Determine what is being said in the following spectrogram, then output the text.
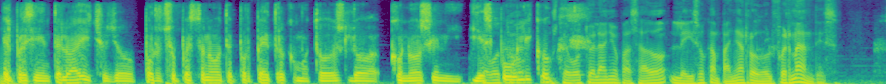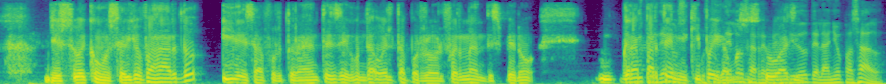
el presidente lo ha dicho. Yo, por supuesto, no voté por Petro, como todos lo conocen y, y es votó- público. Usted votó el año pasado, le hizo campaña a Rodolfo Hernández. Yo estuve con Sergio Fajardo y desafortunadamente en segunda vuelta por Rodolfo Hernández, pero gran parte de, mi equipo, usted de digamos, los estuvo del año pasado.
